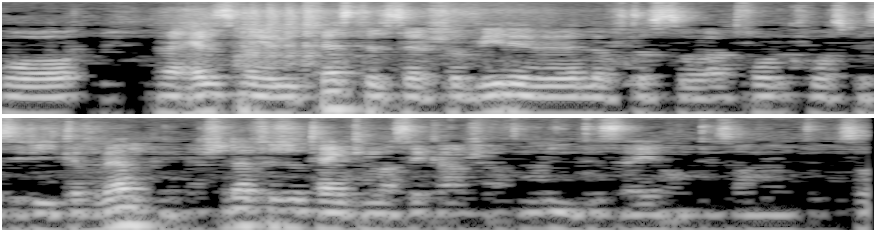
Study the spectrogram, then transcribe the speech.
Och när helst man gör utfästelser så blir det väl ofta så att folk får specifika förväntningar. Så därför så tänker man sig kanske att man inte säger någonting som man inte, så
